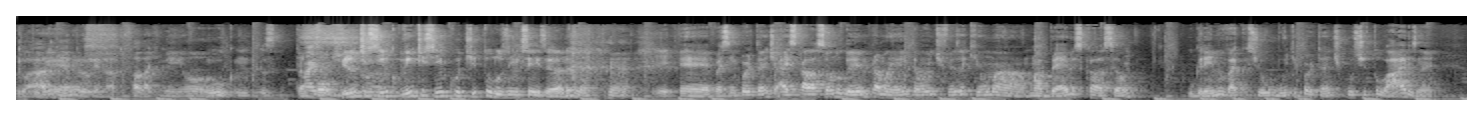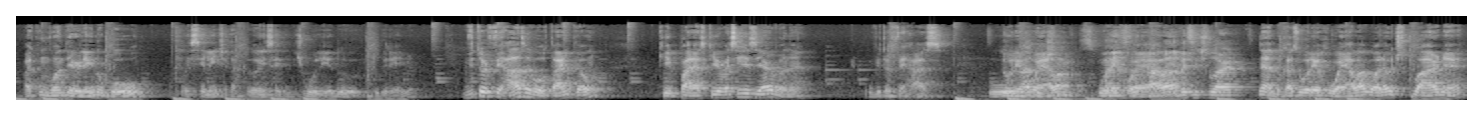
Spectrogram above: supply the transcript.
Claro, né? Pro Renato falar que ganhou. o- título, 25, 25 títulos em 6 anos, né? É, vai ser importante. A escalação do Grêmio para amanhã, então, a gente fez aqui uma, uma breve escalação. O Grêmio vai com esse jogo muito importante com os titulares, né? Vai com o Vanderlei no gol, um excelente, um excelente goleiro do, do Grêmio. Vitor Ferraz vai voltar, então, que parece que ele vai ser reserva, né? O Vitor Ferraz. O Orejuela. O Orejuela. vai ser titular. Né, no caso, o Orejuela agora é o titular, né?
